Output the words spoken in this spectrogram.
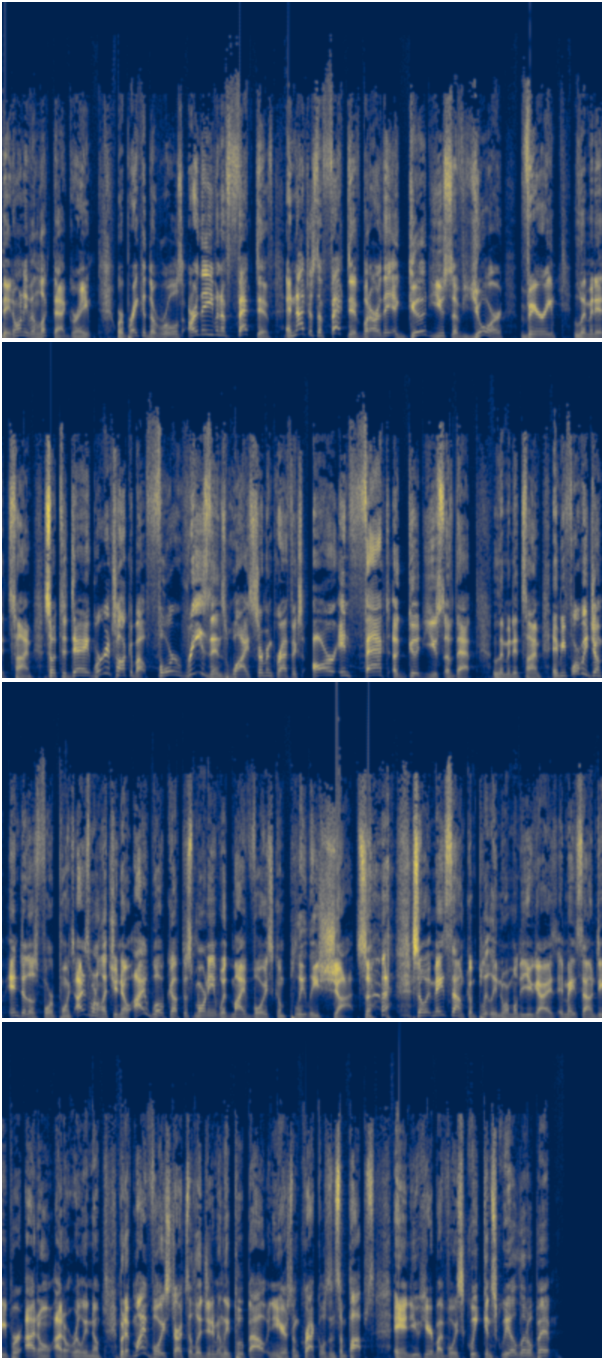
They don't even look that great. We're breaking the rules. Are they even effective? And not just effective, but are they a good use of your very limited time? So today we're going to talk about four reasons why sermon graphics are in fact a good use of that limited time. And before we jump into those four points, I just want to let you know I woke up this morning with my voice completely shot. So so it may sound completely normal to you guys. It may sound deeper. I don't I don't really know. But if my voice starts to legitimately poop out and you hear some crackles and some pops and you hear my voice squeak and squeal a little bit,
